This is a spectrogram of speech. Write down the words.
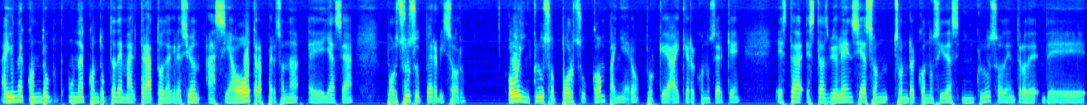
hay una conducta, una conducta de maltrato, de agresión hacia otra persona, eh, ya sea por su supervisor o incluso por su compañero, porque hay que reconocer que esta, estas violencias son, reconocidas incluso dentro de,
